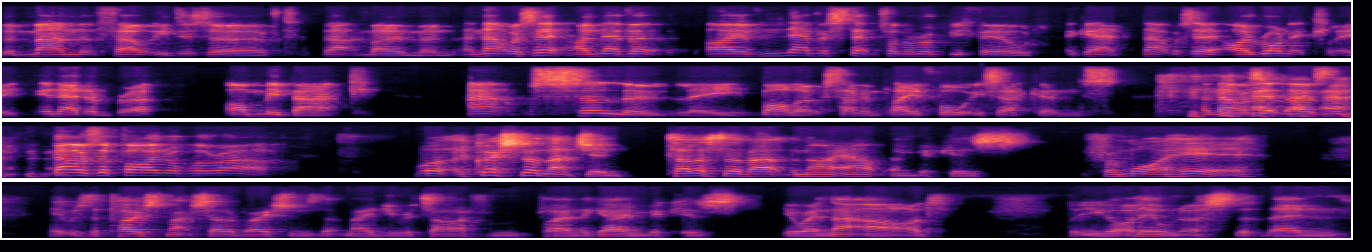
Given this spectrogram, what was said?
the man that felt he deserved that moment. And that was it. I never, I have never stepped on a rugby field again. That was it. Ironically, in Edinburgh, on me back, absolutely bollocks having played 40 seconds. And that was it. That was, that was the final hurrah. Well, a question on that, Jim. Tell us about the night out then, because from what I hear, it was the post-match celebrations that made you retire from playing the game because you went that hard that you got an illness that then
